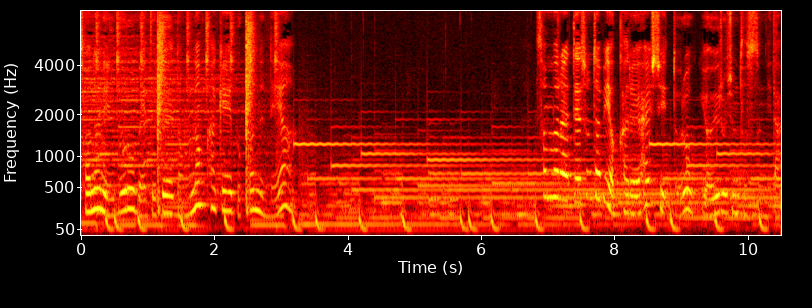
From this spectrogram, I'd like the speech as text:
저는 일부러 매듭을 넉넉하게 묶었는데요. 선물할 때 손잡이 역할을 할 수 있도록 여유를 좀 뒀습니다.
